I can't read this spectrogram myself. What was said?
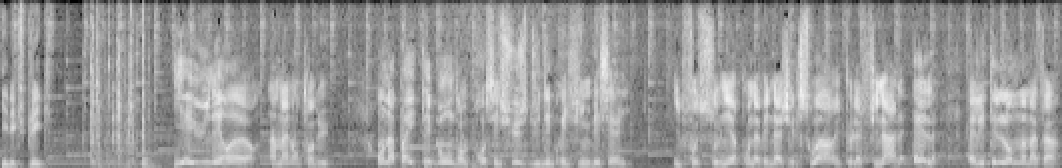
Il explique Il y a eu une erreur, un malentendu. On n'a pas été bon dans le processus du débriefing des séries. Il faut se souvenir qu'on avait nagé le soir et que la finale, elle, elle était le lendemain matin.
